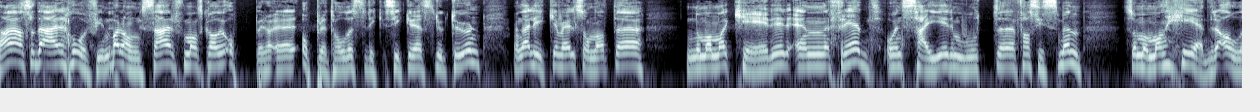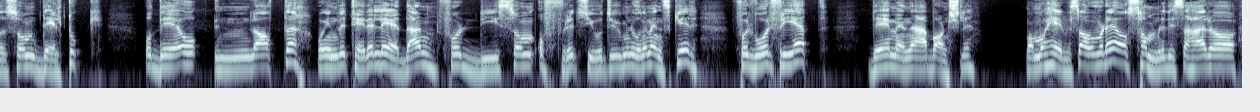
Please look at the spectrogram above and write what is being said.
Nei, altså det er hårfin balanse her, for man skal jo eh, opprettholde sikkerhetsstrukturen, men det er likevel sånn at eh, når man markerer en fred og en seier mot eh, fascismen, så må man hedre alle som deltok. Og det å unnlate å invitere lederen for de som ofret 27 millioner mennesker for vår frihet, det mener jeg er barnslig. Man må heve seg over det og samle disse her og,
